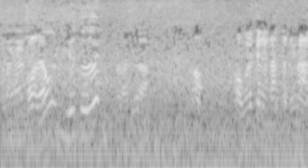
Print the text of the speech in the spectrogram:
อะไรนะพอแล้วเยอะเกินอะไรเนี่ยออกออกมาแล้วกันนะแต่ตั้งนาน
